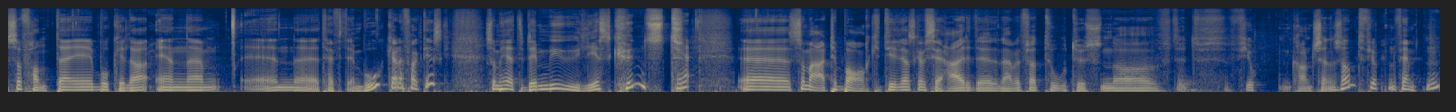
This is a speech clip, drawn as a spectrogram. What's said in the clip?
så, fant jeg i bokhylla en um, en, et hefte, en bok, er det faktisk, som heter 'Det muliges kunst'. Ja. Eh, som er tilbake til ja, skal vi se her, den er vel fra 2014 kanskje, eller sånt, 14-15,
